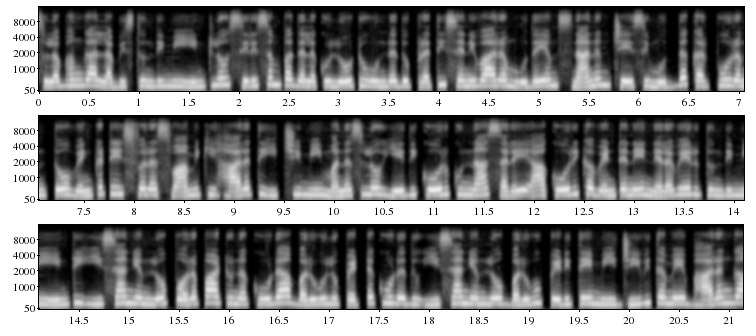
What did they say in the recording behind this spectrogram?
సులభంగా లభిస్తుంది. మీ ఇంట్లో సిరిసంపదలకు లోటు ఉండదు. ప్రతి శనివారం ఉదయం స్నానం చేసి ముద్ద కర్పూరంతో వెంకటేశ్వర స్వామికి హారతి ఇచ్చి మీ మనసులో ఏది కోరుకున్నా సరే ఆ కోరిక వెంటనే నెరవేరుతుంది. మీ ఇంటి ఈశాన్యంలో పొరపాటున కూడా బరువులు పెట్టకూడదు. ఈశాన్యంలో బరువు పెడితే మీ జీవితమే భారంగా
